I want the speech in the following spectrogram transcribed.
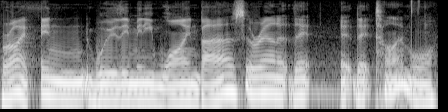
Right. And were there many wine bars around at that at that time, or?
